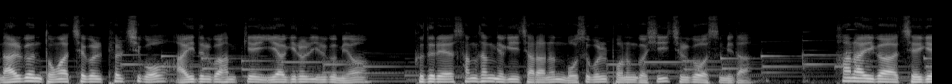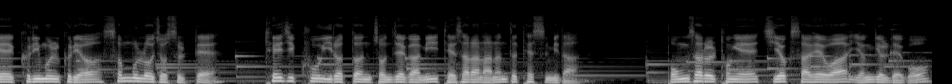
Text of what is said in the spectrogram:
낡은 동화책을 펼치고 아이들과 함께 이야기를 읽으며 그들의 상상력이 자라는 모습을 보는 것이 즐거웠습니다. 한 아이가 제게 그림을 그려 선물로 줬을 때 퇴직 후 잃었던 존재감이 되살아나는 듯 했습니다. 봉사를 통해 지역사회와 연결되고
